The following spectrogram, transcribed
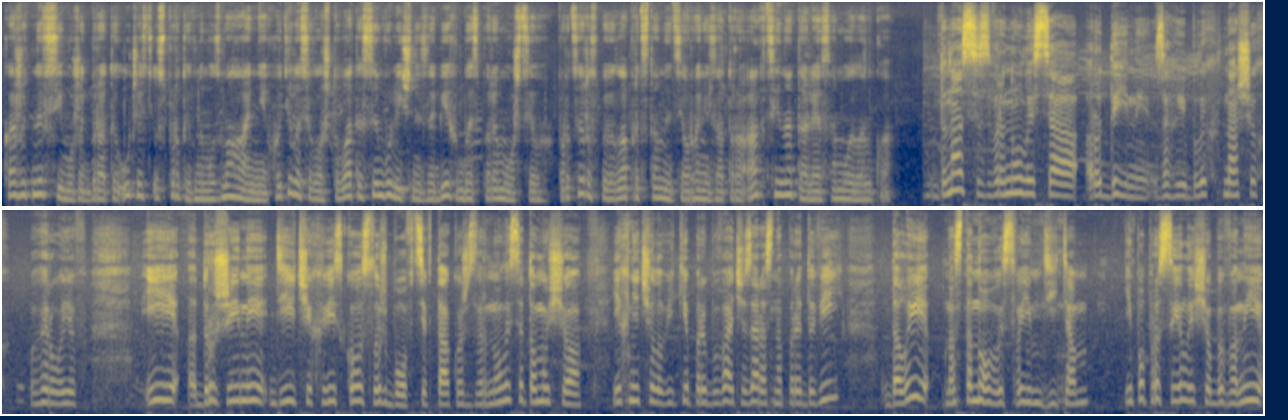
кажуть, не всі можуть брати участь у спортивному змаганні. Хотілося влаштувати символічний забіг без переможців. Про це розповіла представниця організатора акції Наталія Самойленко. До нас звернулися родини загиблих наших героїв. І дружини діючих військовослужбовців також звернулися, тому що їхні чоловіки, перебуваючи зараз на передовій, дали настанови своїм дітям і попросили, щоб вони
